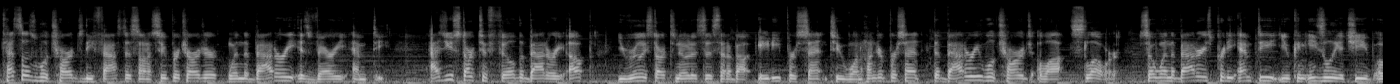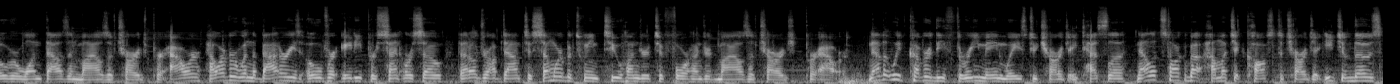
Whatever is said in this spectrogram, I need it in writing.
Teslas will charge the fastest on a supercharger when the battery is very empty. As you start to fill the battery up, you really start to notice this at about 80% to 100%, the battery will charge a lot slower. So when the battery is pretty empty, you can easily achieve over 1000 miles of charge per hour. However, when the battery is over 80% or so, that'll drop down to somewhere between 200 to 400 miles of charge per hour. Now that we've covered the three main ways to charge a Tesla, now let's talk about how much it costs to charge at each of those,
